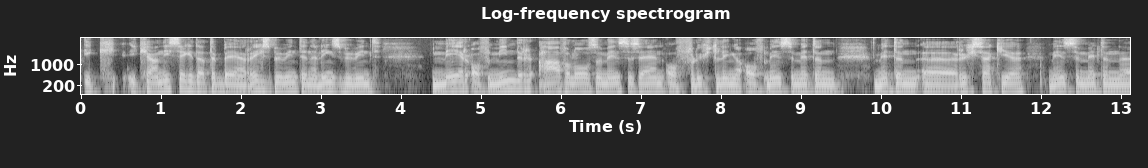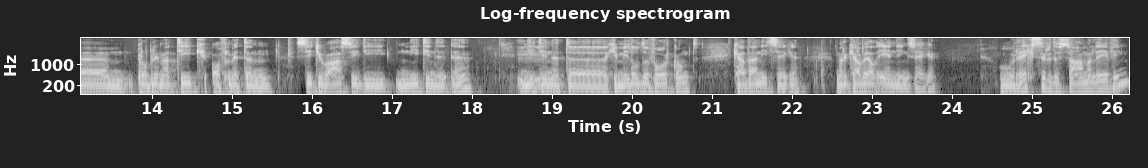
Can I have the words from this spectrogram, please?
ik, ik ga niet zeggen dat er bij een rechtsbewind en een linksbewind meer of minder haveloze mensen zijn, of vluchtelingen, of mensen met een, met een eh, rugzakje, mensen met een ehm, problematiek of met een situatie die niet in, de, hè, niet in het eh, gemiddelde voorkomt. Ik ga dat niet zeggen, maar ik ga wel één ding zeggen. Hoe rechtser de samenleving,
